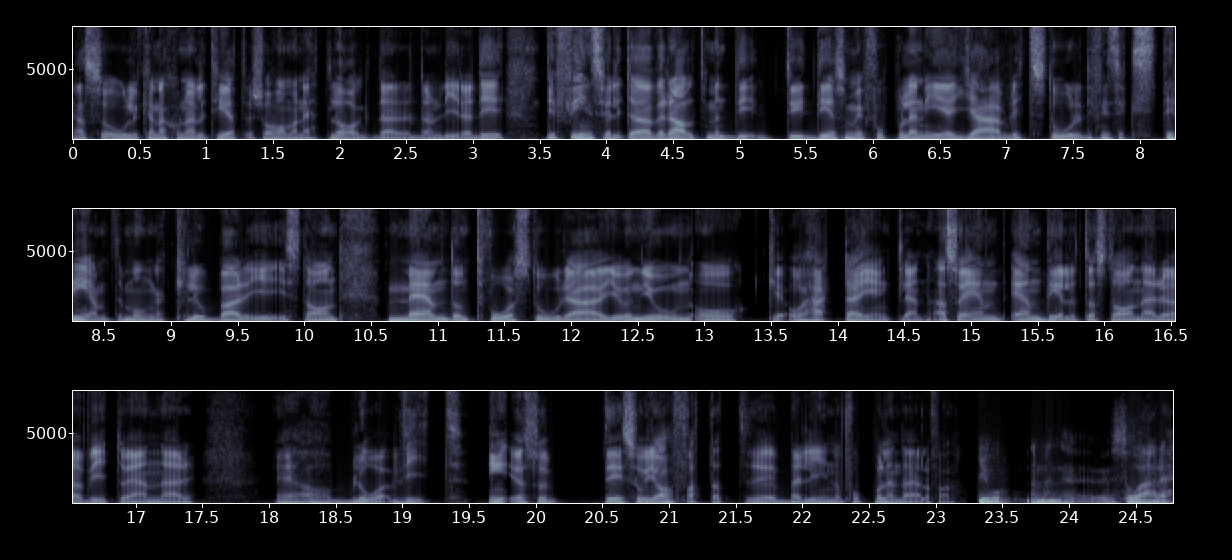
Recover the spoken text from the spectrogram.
alltså olika nationaliteter så har man ett lag där, där de lirar. Det, det finns väl lite överallt, men det, det, det som är fotbollen är jävligt stor. Det finns extremt många klubbar i, i stan, men de två stora är ju Union och, och Hertha egentligen. Alltså en, en del av stan är rödvit och en är Eh, ja, blå-vit. Alltså, det är så jag har fattat eh, Berlin och fotbollen där i alla fall. Jo, men eh, så är det.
